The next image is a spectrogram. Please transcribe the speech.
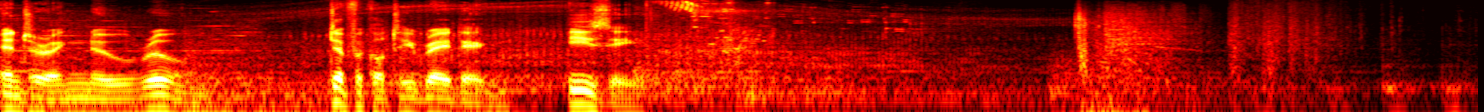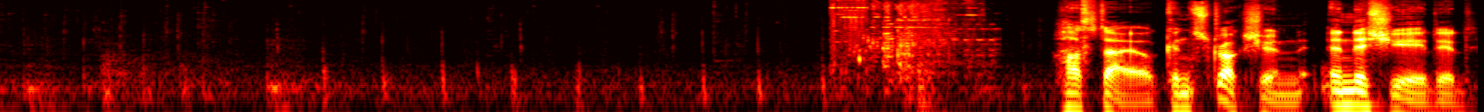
Entering new room. Difficulty rating easy. Hostile construction initiated.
